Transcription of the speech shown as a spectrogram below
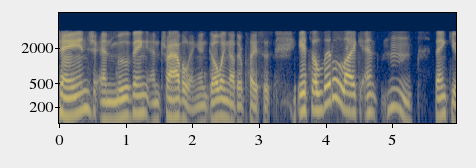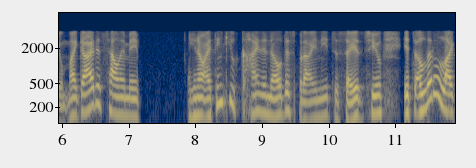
change and moving and traveling and going other places. It's a little like and hmm, thank you. My guide is telling me you know, I think you kind of know this, but I need to say it to you. It's a little like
